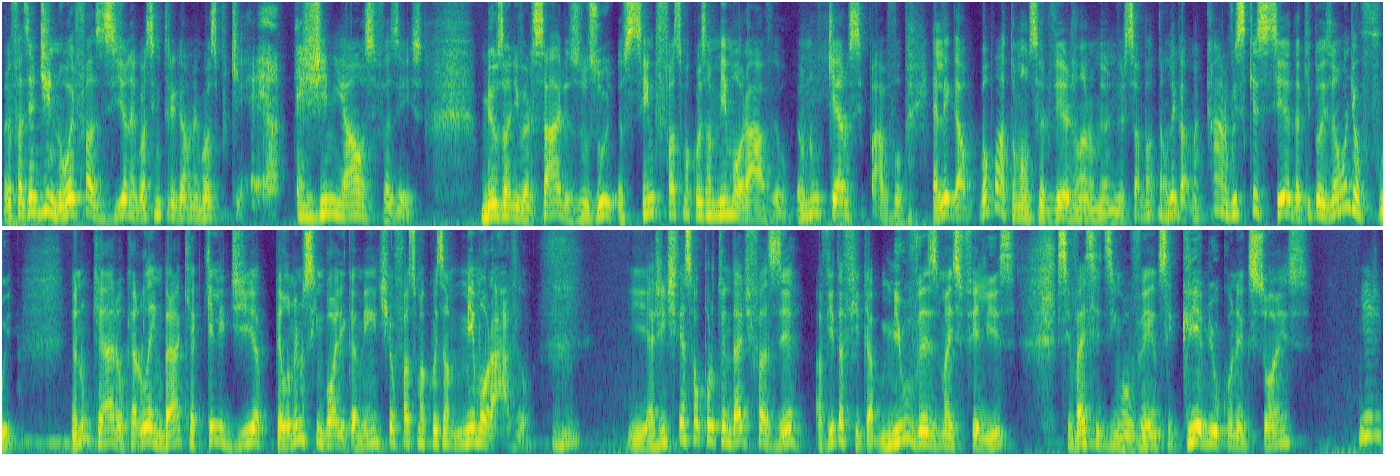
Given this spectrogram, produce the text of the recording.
Eu fazia de noite, fazia o negócio, entregava o negócio, porque é, é genial você fazer isso. Meus aniversários, os, eu sempre faço uma coisa memorável. Eu não quero se. Pá, vou, é legal, vamos lá tomar um cerveja lá no meu aniversário? Não, legal, mas cara, vou esquecer daqui dois anos onde eu fui. Eu não quero, eu quero lembrar que aquele dia, pelo menos simbolicamente, eu faço uma coisa memorável. Uhum. E a gente tem essa oportunidade de fazer. A vida fica mil vezes mais feliz, você vai se desenvolvendo, você cria mil conexões e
